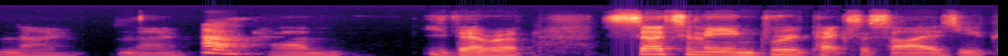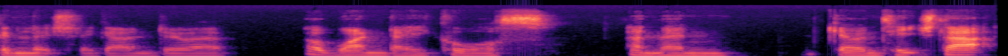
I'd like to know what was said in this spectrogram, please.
No, no. Oh. Um, there are certainly in group exercise, you can literally go and do a, a one day course and then go and teach that.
